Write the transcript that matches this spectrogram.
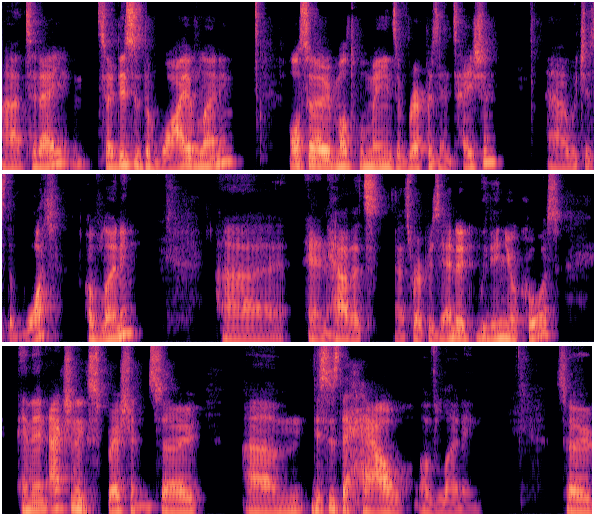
uh, today. So this is the why of learning. Also multiple means of representation, uh, which is the what of learning uh, and how that's, that's represented within your course. And then action expression. So um, this is the how of learning. So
